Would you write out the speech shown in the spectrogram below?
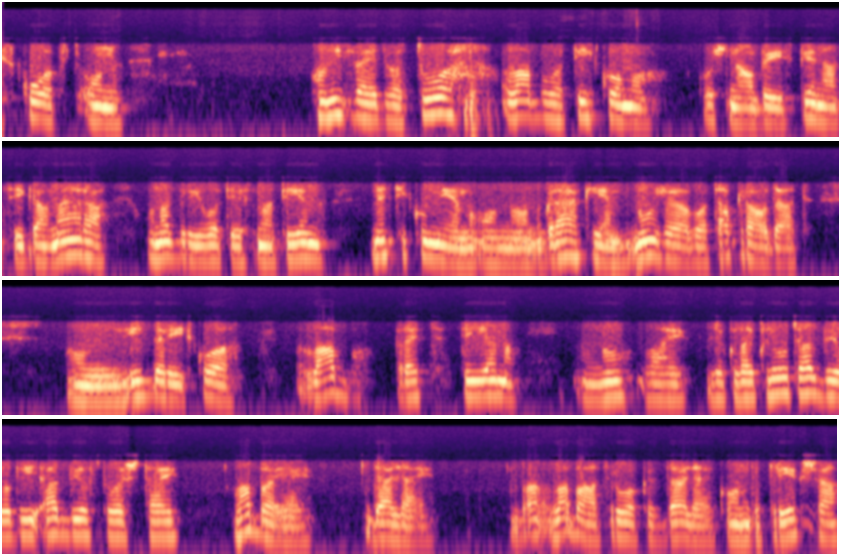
izkopt un, un izveidot to labo tikumu, kurš nav bijis pienācīgā mērā, un atbrīvoties no tiem netikumiem un, un grēkiem, nožēlot, apraudāt un izdarīt ko labu pret tiem, nu, lai, lai kļūtu atbildī, atbilstoši tai labajai daļai, labās rokas daļai, kunga priekšā,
